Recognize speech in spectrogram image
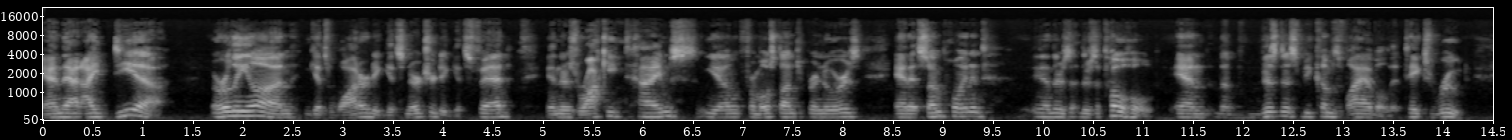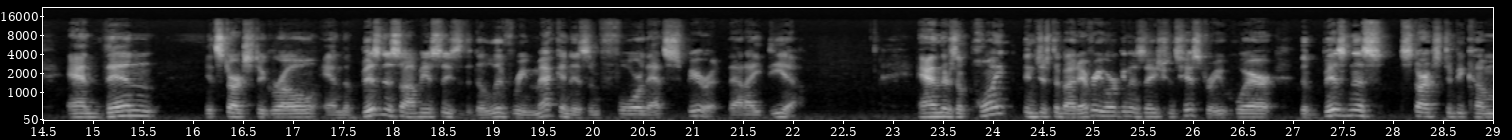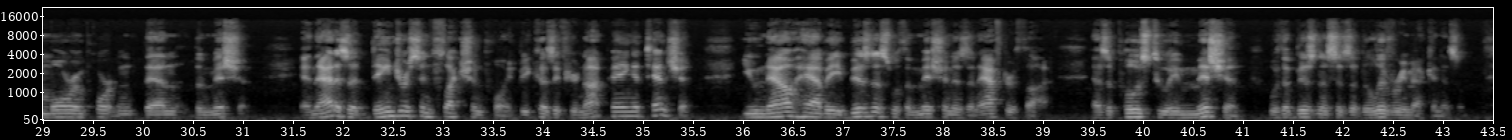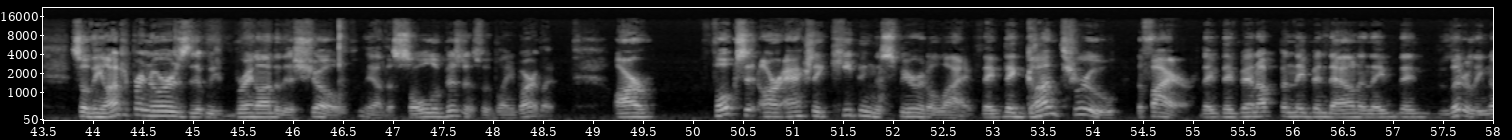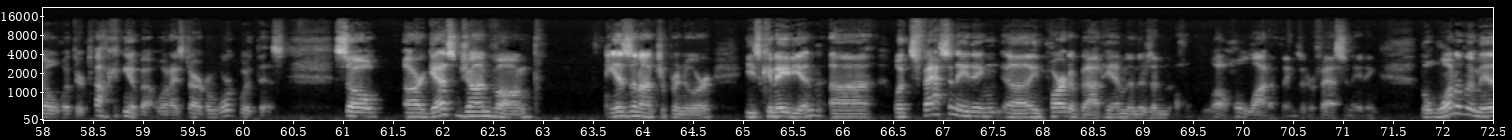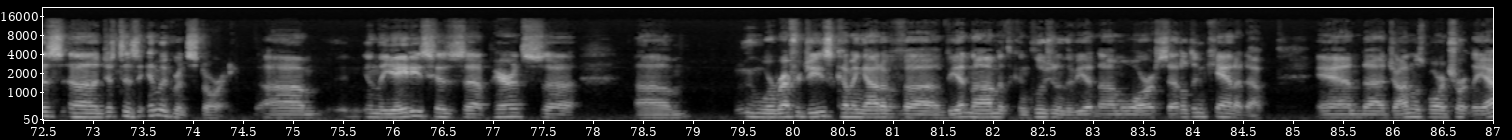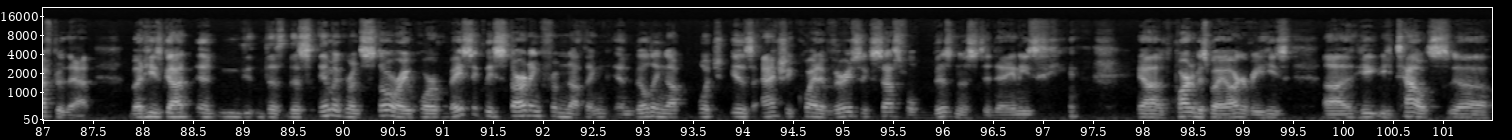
And that idea early on gets watered, it gets nurtured, it gets fed. And there's rocky times, you know, for most entrepreneurs. And at some point, in, you know, there's, there's a toehold and the business becomes viable. It takes root. And then it starts to grow. And the business obviously is the delivery mechanism for that spirit, that idea. And there's a point in just about every organization's history where the business starts to become more important than the mission. And that is a dangerous inflection point because if you're not paying attention, you now have a business with a mission as an afterthought, as opposed to a mission with a business as a delivery mechanism. So the entrepreneurs that we bring onto this show, you know, the soul of business with Blaine Bartlett, are folks that are actually keeping the spirit alive. They've, they've gone through the fire. They've, they've been up and they've been down and they, they literally know what they're talking about when I start to work with this. So our guest, John Vuong, is an entrepreneur. He's Canadian. Uh, what's fascinating uh, in part about him, and there's a, a, whole lot of things that are fascinating, but one of them is uh, just his immigrant story. Um, in the 80s, his uh, parents uh, um, were refugees coming out of uh, Vietnam at the conclusion of the Vietnam War, settled in Canada, and John was born shortly after that but he's got uh, this, this immigrant story where basically starting from nothing and building up which is actually quite a very successful business today and he's yeah part of his biography he's uh, he, he touts uh,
